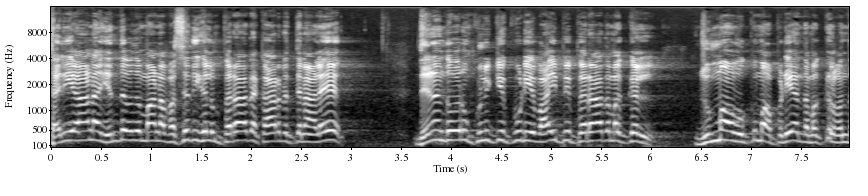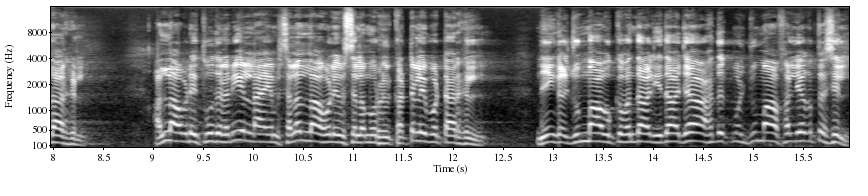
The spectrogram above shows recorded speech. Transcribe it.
சரியான எந்த விதமான வசதிகளும் பெறாத காரணத்தினாலே தினந்தோறும் குளிக்கக்கூடிய வாய்ப்பை பெறாத மக்கள் ஜும்மாவுக்கும் அப்படியே அந்த மக்கள் வந்தார்கள். அல்லாவுடைய தூதர் நபிகள் நாயம் சல்லல்லா அலைஹி வஸல்லம் அவர்கள் கட்டளை போட்டார்கள். நீங்கள் ஜும்மாவுக்கு வந்தால் இதாஜா அஹதுக்கும் ஜும்மா ஃபல்யகத்தசில்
